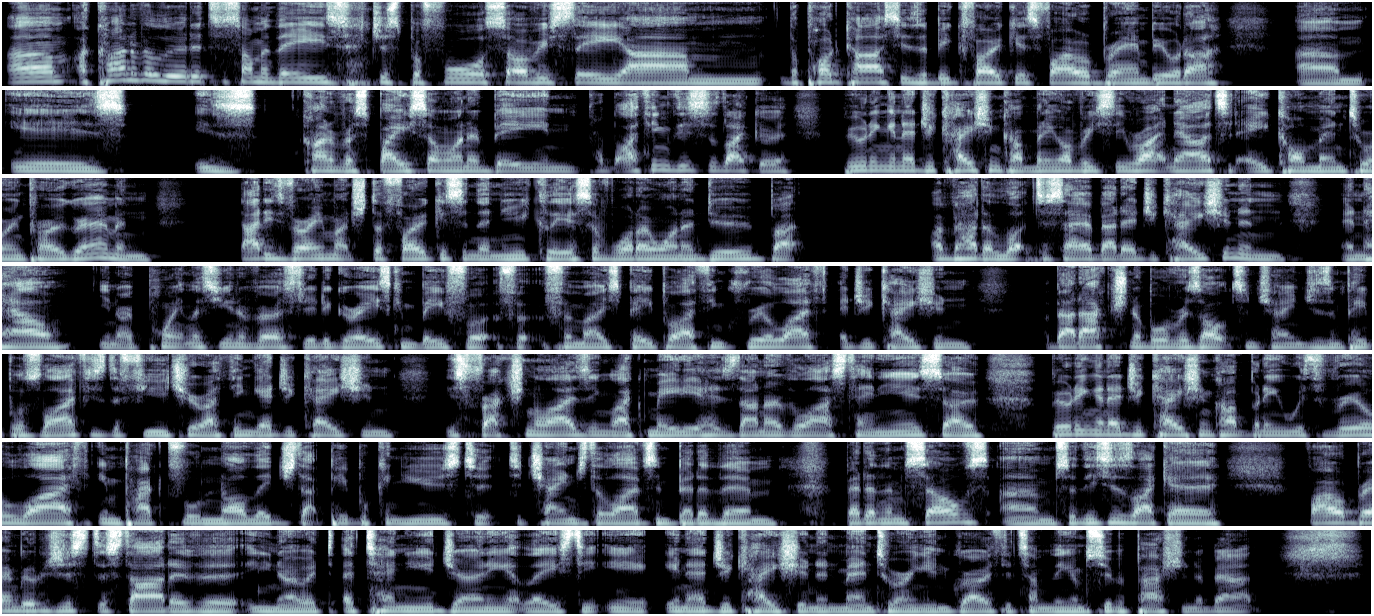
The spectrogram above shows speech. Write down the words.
Um, I kind of alluded to some of these just before. So obviously, um, the podcast is a big focus. Viral brand builder um, is is kind of a space I want to be in. I think this is like a building an education company. Obviously, right now it's an ecom mentoring program, and that is very much the focus and the nucleus of what I want to do. But I've had a lot to say about education and and how you know pointless university degrees can be for for, for most people. I think real life education about actionable results and changes in people's life is the future. I think education is fractionalizing like media has done over the last 10 years. So building an education company with real life impactful knowledge that people can use to, to change their lives and better them, better themselves. Um, so this is like a viral brand builder, just the start of a, you know, a, a 10 year journey at least in, in, education and mentoring and growth. It's something I'm super passionate about.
